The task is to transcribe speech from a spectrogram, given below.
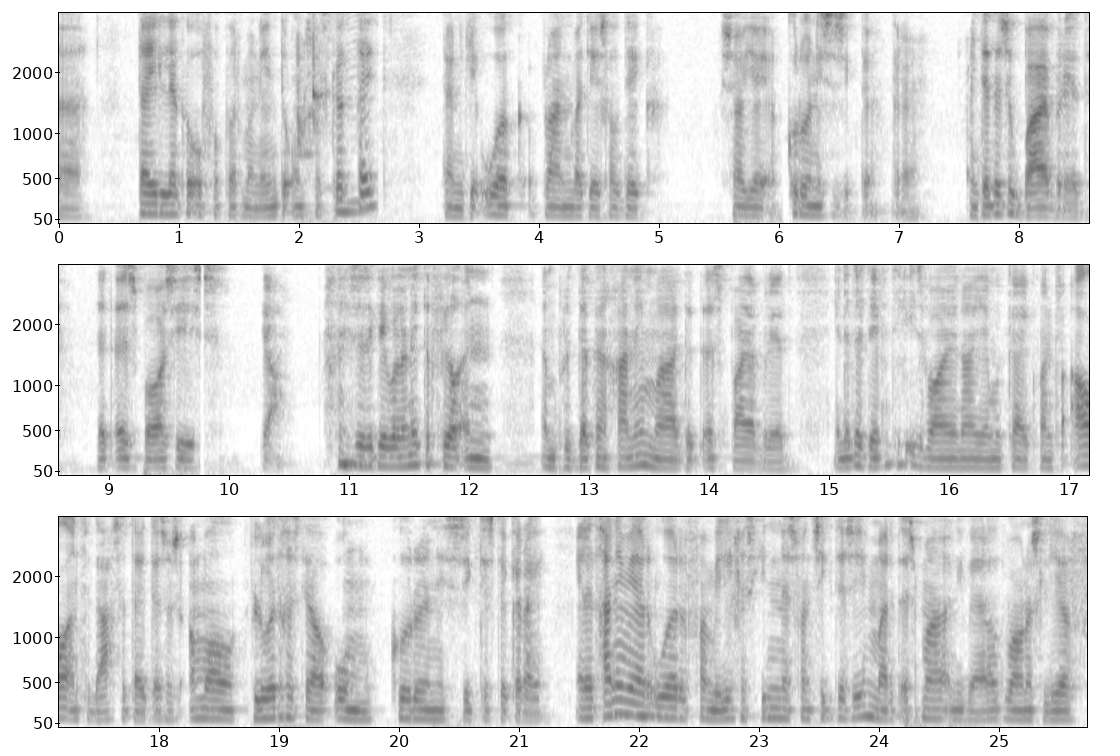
'n tydelike of 'n permanente ongeskiktheid, dan het jy ook 'n plan wat jy sal dek sou jy 'n kroniese siekte kry. En dit is ook baie breed. Dit is basies ja, soos ek wil nou nie te veel in in produkte gaan nie, maar dit is baie breed. En dit is definitief iets waarna jy moet kyk want veral in vandag se tyd is ons almal blootgestel om kroniese siektes te kry. En dit gaan nie meer oor familiegeskiedenis van siektes nie, maar dit is maar in die wêreld waarin ons leef,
